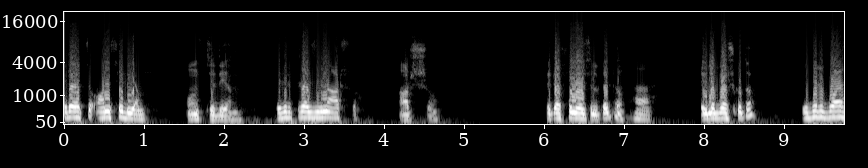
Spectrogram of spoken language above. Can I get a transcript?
এটা হচ্ছে অনসেডিয়াম অন স্টেডিয়াম এদের প্রাইসগুলো আটশো। আটশো। এটা ফুল হয়েছিল তাই তো? হ্যাঁ। এগুলো বয়স কত? এদের বয়স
